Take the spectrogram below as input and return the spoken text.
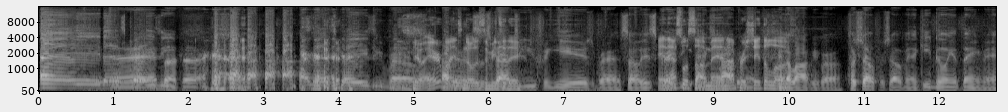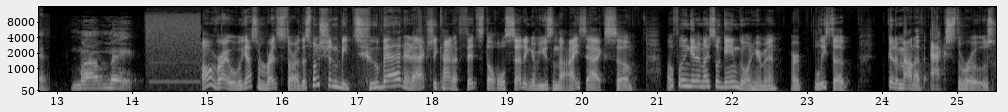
Hey, that's Yeah, crazy. but, that's crazy, bro. Yo, everybody's I've been noticing me today. To you for years, bro. So it's Hey, crazy. that's what's up, man. I appreciate the love. In the lobby, bro. For sure, for sure, man. Keep doing your thing, man. My man. All right, well, we got some red star. This one shouldn't be too bad, and it actually kind of fits the whole setting of using the ice axe. So hopefully we can get a nice little game going here, man. Or at least a good amount of axe throws.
